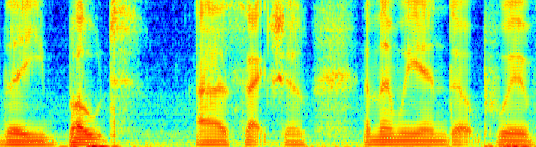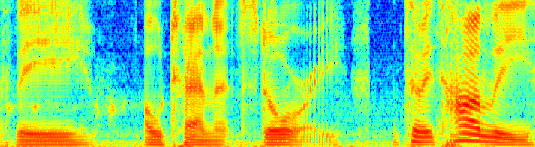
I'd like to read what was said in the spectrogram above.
the boat uh, section, and then we end up with the alternate story. So it's hardly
